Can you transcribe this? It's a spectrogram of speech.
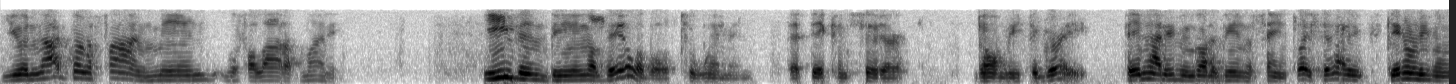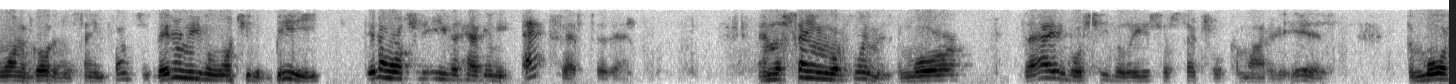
you're not going to find men with a lot of money even being available to women that they consider don't meet the grade. They're not even going to be in the same place. They're not. Even, they don't even want to go to the same functions. They don't even want you to be. They don't want you to even have any access to them. And the same with women. The more valuable she believes her sexual commodity is, the more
